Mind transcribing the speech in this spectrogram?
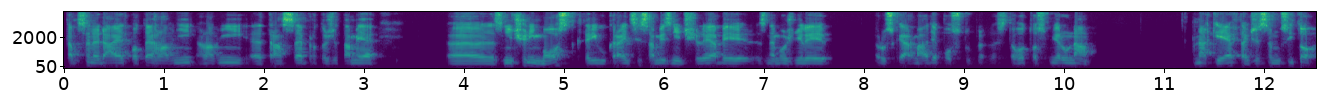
tam se nedá jet po té hlavní, hlavní eh, trase, protože tam je e, zničený most, který Ukrajinci sami zničili, aby znemožnili ruské armádě postup z tohoto směru na, na Kiev, takže se musí to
